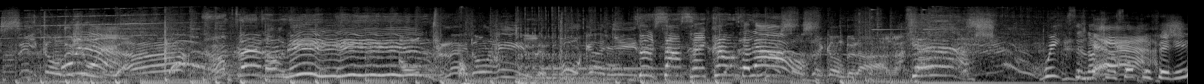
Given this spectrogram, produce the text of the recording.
C'est le temps de jouer à En plein dans le mille! Plein dans le mille pour gagner 250 150 dollars. Cash! Oui, c'est notre chanson préférée.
